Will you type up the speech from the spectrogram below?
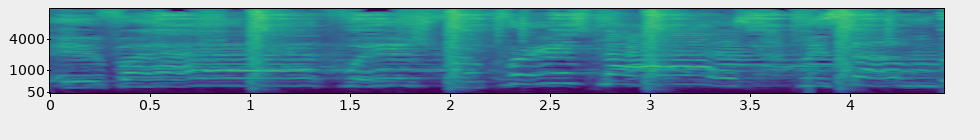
If I had wished for Christmas, please somebody.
